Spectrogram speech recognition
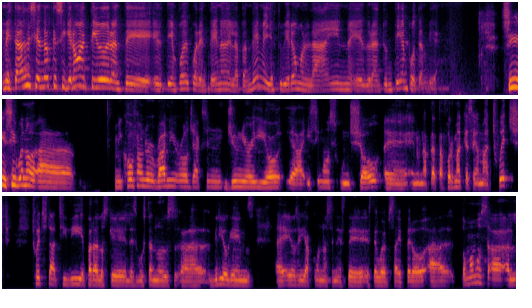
Me, estabas diciendo que siguieron activos durante el tiempo de cuarentena de la pandemia y estuvieron online eh, durante un tiempo también. Sí, sí, bueno, uh, mi co-founder Rodney Earl Jackson Jr. y yo hicimos un show eh, en una plataforma que se llama Twitch, twitch.tv, para los que les gustan los uh, video games. Eh, ellos ya conocen este, este website, pero uh, tomamos al,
